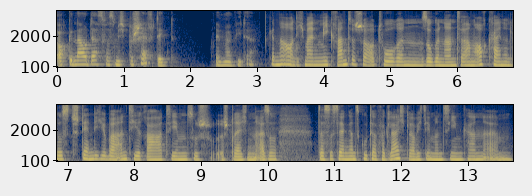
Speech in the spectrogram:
auch genau das, was mich beschäftigt. Immer wieder. Genau, und ich meine, migrantische Autorinnen, sogenannte, haben auch keine Lust, ständig über Anti-Ra-Themen zu sprechen. Also, das ist ja ein ganz guter Vergleich, glaube ich, den man ziehen kann. Ähm,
